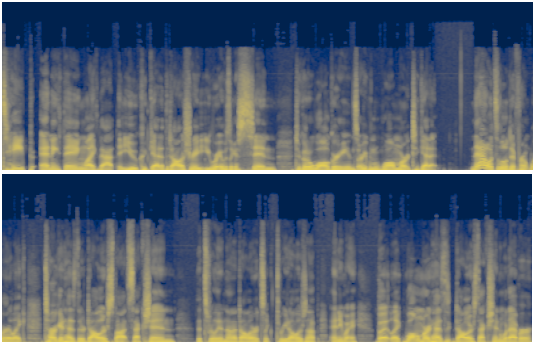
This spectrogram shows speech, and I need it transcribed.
tape, anything like that that you could get at the Dollar Tree. You were it was like a sin to go to Walgreens or even Walmart to get it. Now it's a little different where like Target has their dollar spot section that's really not a dollar, it's like $3 up. Anyway, but like Walmart has a dollar section, whatever.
